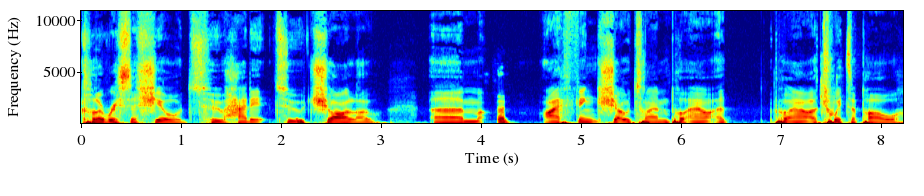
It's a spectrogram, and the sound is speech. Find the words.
Claressa Shields, who had it to Charlo. Um, hmm. I think Showtime put out a put out a Twitter poll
